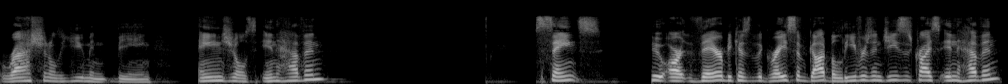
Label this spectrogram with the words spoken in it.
rational human being, angels in heaven, saints who are there because of the grace of God, believers in Jesus Christ in heaven,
